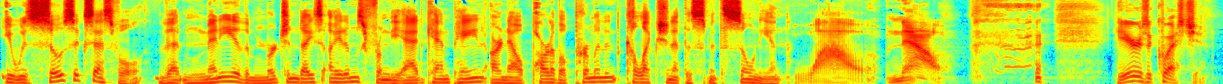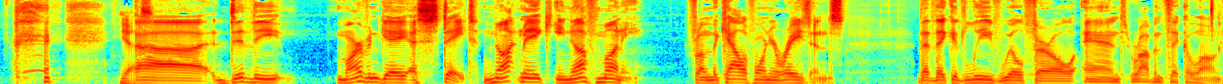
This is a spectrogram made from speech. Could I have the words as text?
It was so successful that many of the merchandise items from the ad campaign are now part of a permanent collection at the Smithsonian. Wow. Now, here's a question. Yes. Uh, did the Marvin Gaye estate not make enough money from the California Raisins that they could leave Will Ferrell and Robin Thicke alone?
